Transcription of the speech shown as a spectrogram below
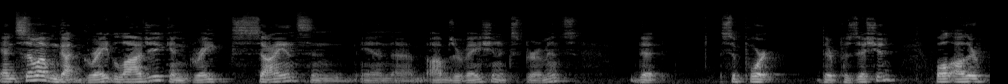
and some of them got great logic and great science and, and um, observation experiments that support their position, while other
